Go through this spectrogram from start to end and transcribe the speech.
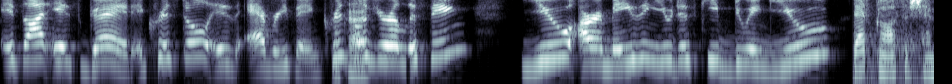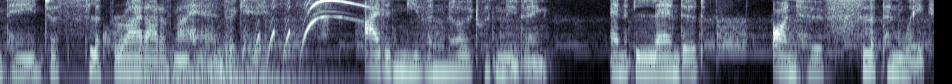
It's on. It's good. It- Christall is everything. Christall, Okay. if you're listening, you are amazing. You just keep doing you. That glass of champagne just slipped right out of my hand, okay? I didn't even know it was moving. And it landed on her flippin' wig.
